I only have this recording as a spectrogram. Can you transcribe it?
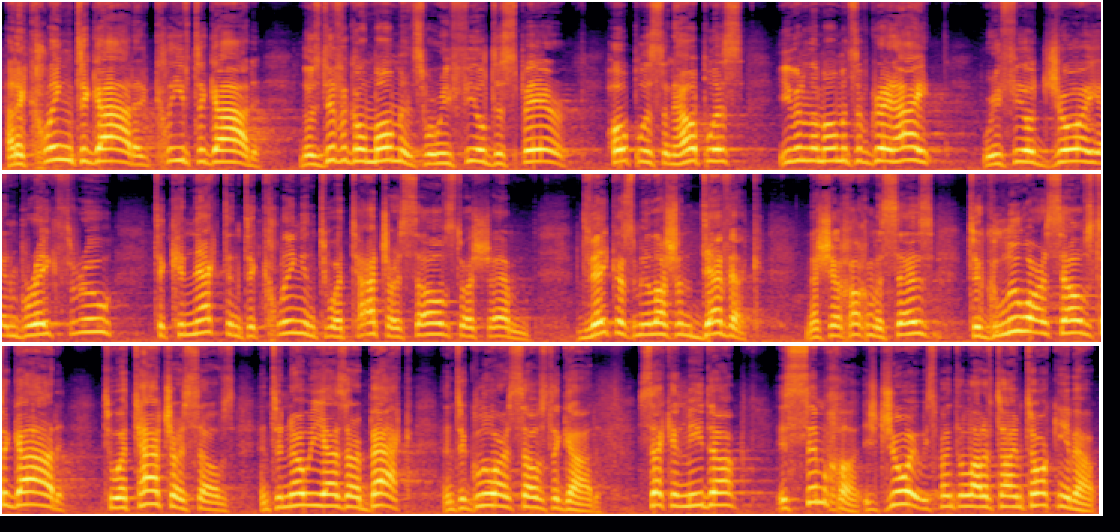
how to cling to God, how to cleave to God. Those difficult moments where we feel despair, hopeless and helpless, even in the moments of great height, where we feel joy and breakthrough, to connect and to cling and to attach ourselves to Hashem. Dvekas milashon devek. Mashiach Chachma says to glue ourselves to God, to attach ourselves, and to know He has our back, and to glue ourselves to God. Second midah is simcha, is joy. We spent a lot of time talking about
